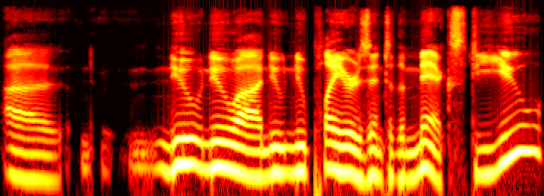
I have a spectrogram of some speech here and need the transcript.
uh, new, new, uh, new, new players into the mix, do you?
